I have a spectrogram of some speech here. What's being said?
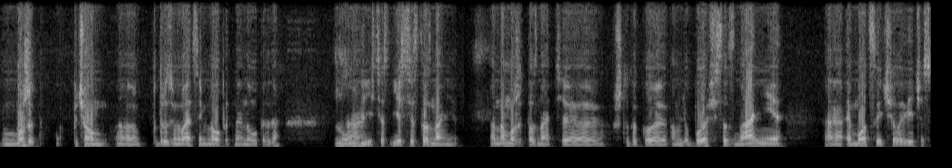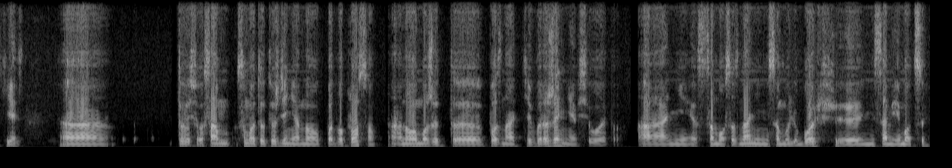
может, причем э, подразумевается именно опытная наука, да? Ну, а, есте, естествознание она может познать, э, что такое там любовь, сознание, э, эмоции человеческие. Э, то есть сам, само это утверждение, оно под вопросом, оно может познать выражение всего этого, а не само сознание, не саму любовь, не сами эмоции.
